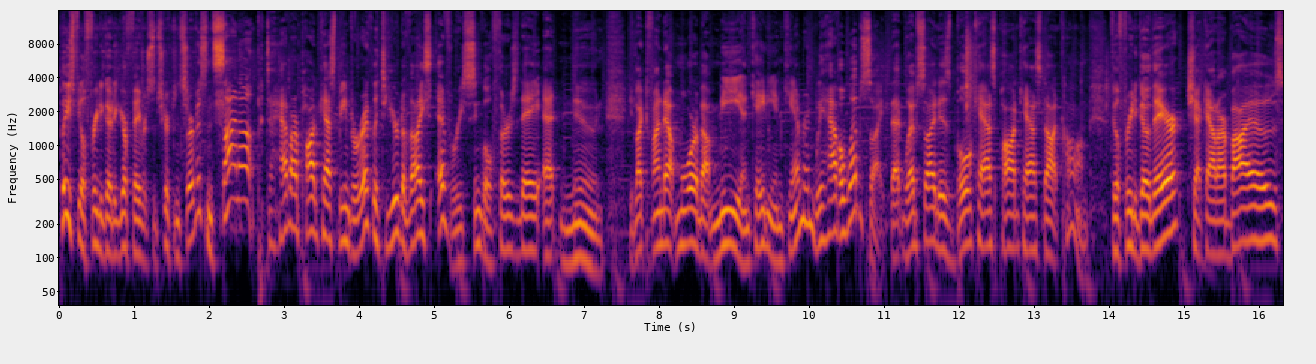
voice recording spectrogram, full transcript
please feel free to go to your favorite subscription service and sign up to have our podcast beamed directly to your device every single Thursday at noon. If you'd like to find out more about me and Katie and Cameron, we have a website. That website is bullcastpodcast.com. Feel free to go there, check out our bios,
